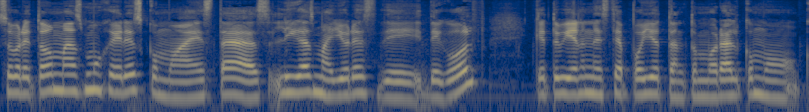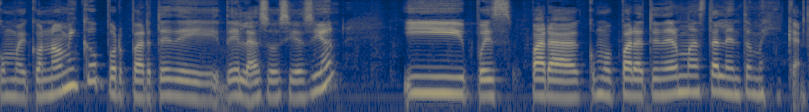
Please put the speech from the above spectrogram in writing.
sobre todo más mujeres como a estas ligas mayores de, de golf, que tuvieran este apoyo tanto moral como, como económico por parte de, de la asociación y pues para como para tener más talento mexicano.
